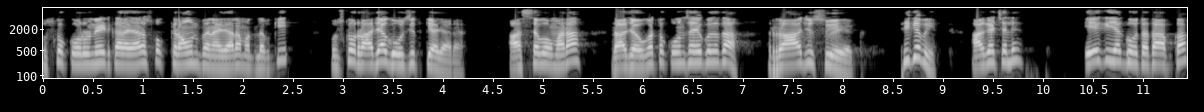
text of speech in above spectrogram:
उसको कोरोनेट करा जा रहा है, उसको क्राउन पहनाया जा रहा है मतलब कि उसको राजा घोषित किया जा रहा है। आज से वो हमारा राजा होगा तो कौन सा यज्ञ होता था? राजसूय यज्ञ ठीक है भाई, आगे चले। एक यज्ञ होता था आपका।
